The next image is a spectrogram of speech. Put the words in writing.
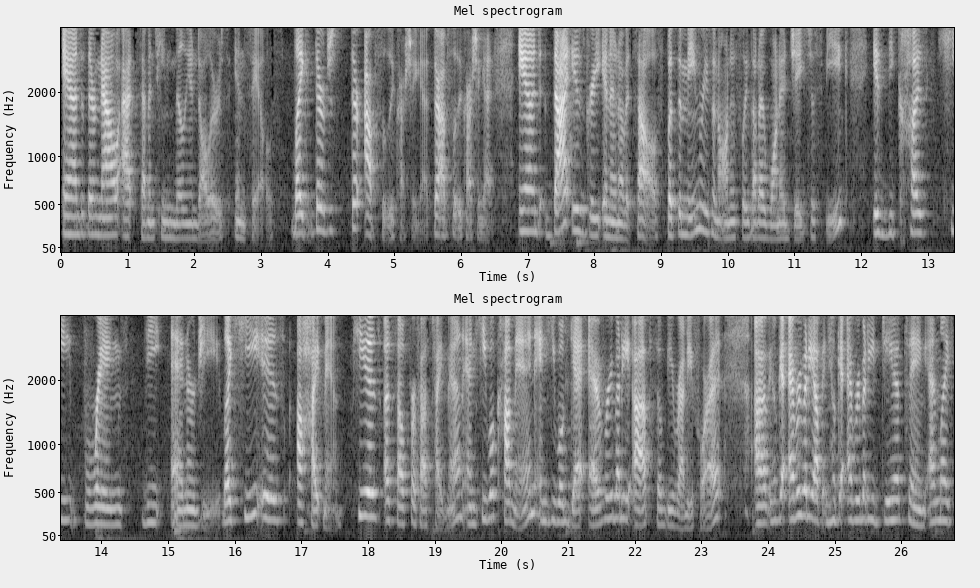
and they're now at 17 million dollars in sales. Like they're just they're absolutely crushing it. They're absolutely crushing it. And that is great in and of itself, but the main reason honestly that I wanted Jake to speak is because he brings the energy. Like he is a hype man. He is a self professed hype man, and he will come in and he will get everybody up. So be ready for it. Uh, he'll get everybody up and he'll get everybody dancing. And like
